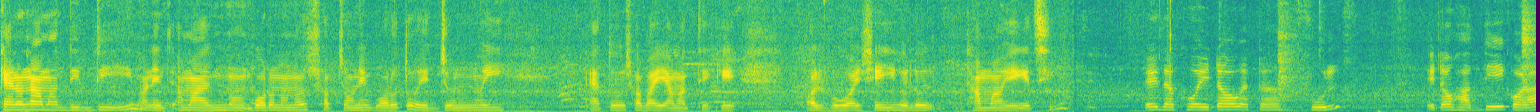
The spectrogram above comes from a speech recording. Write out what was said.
কেননা আমার দিদি মানে আমার বড় ননদ সবচেয়ে অনেক বড়, তো এর জন্যই এত সবাই আমার থেকে অল্প বয়সেই হলো ঠাম্মা হয়ে গেছি। এই দেখো, এটাও একটা ফুল। এটাও হাত দিয়েই করা।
